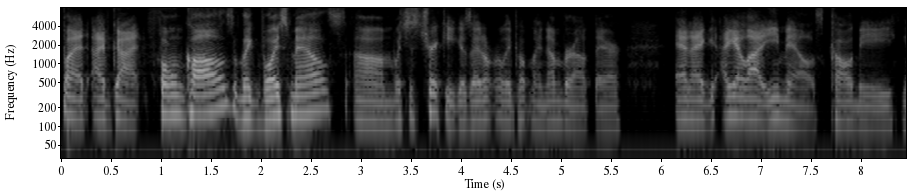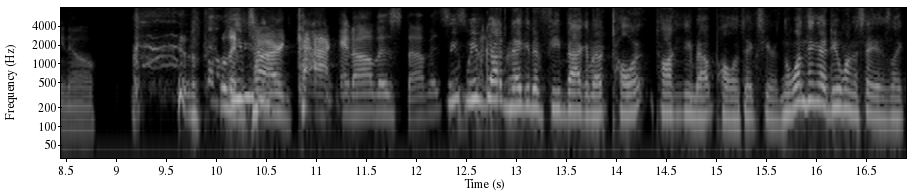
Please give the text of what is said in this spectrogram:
But i've got phone calls like voicemails um, which is tricky because i don't really put my number out there. And I, I get a lot of emails calling me you know libtard cock and all this stuff it's we, we've got negative feedback about tol- talking about politics here. And the one thing I do want to say is like,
